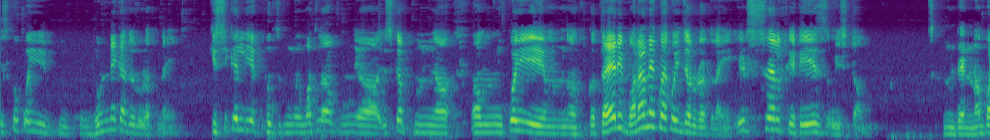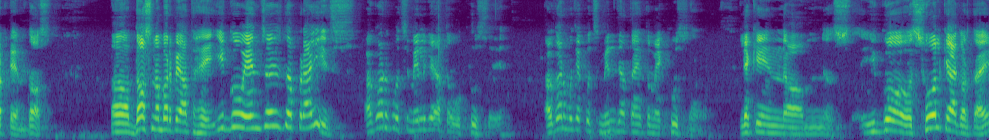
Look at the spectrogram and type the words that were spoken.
इसको कोई ढूँढने का ज़रूरत नहीं। किसी के लिए खुद मतलब इसका कोई तैयारी बनाने का कोई ज़रूरत नहीं। Itself it is wisdom then number ten दस दस नंबर पे आता है ईगो एंजॉयज द प्राइज अगर कुछ मिल गया तो वो खुश है। अगर मुझे कुछ मिल जाता है तो मैं खुश हूँ। लेकिन ईगो सोल क्या करता है?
